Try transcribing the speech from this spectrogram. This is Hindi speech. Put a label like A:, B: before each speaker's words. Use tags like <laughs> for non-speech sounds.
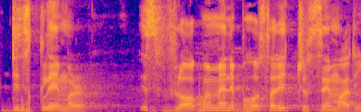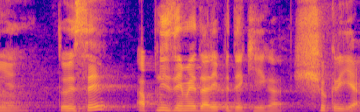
A: डिस्क्लेमर इस व्लॉग में मैंने बहुत सारी चुस्से मारी हैं तो इसे अपनी ज़िम्मेदारी पे देखिएगा। शुक्रिया।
